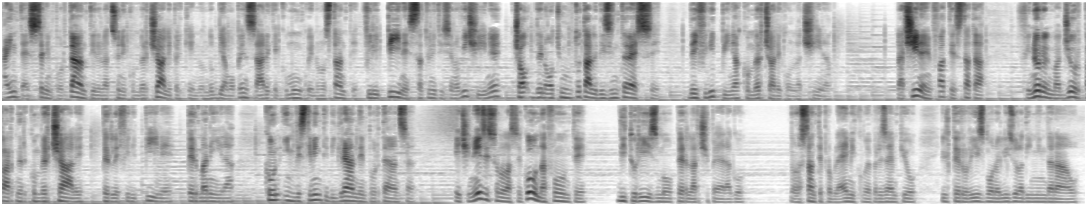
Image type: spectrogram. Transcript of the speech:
a intessere importanti relazioni commerciali perché non dobbiamo pensare che comunque nonostante Filippine e Stati Uniti siano vicine, ciò denoti un totale disinteresse dei filippini a commerciare con la Cina. La Cina infatti è stata finora il maggior partner commerciale per le Filippine, per Manila, con investimenti di grande importanza e i cinesi sono la seconda fonte di turismo per l'arcipelago, nonostante problemi come per esempio il terrorismo nell'isola di Mindanao.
